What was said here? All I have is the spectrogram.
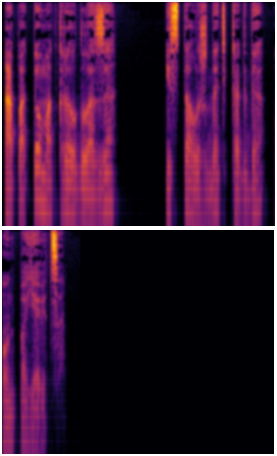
А потом открыл глаза — и стал ждать, когда он появится.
